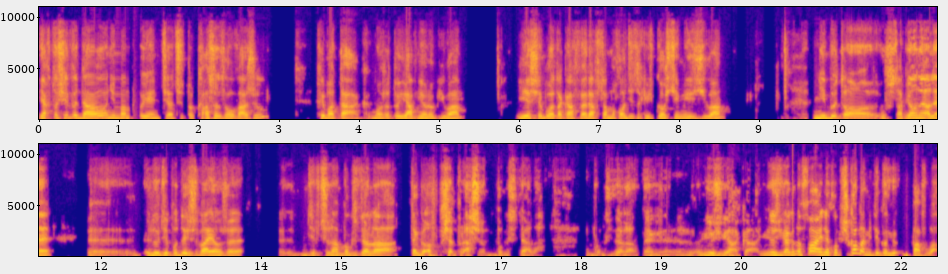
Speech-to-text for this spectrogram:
Jak to się wydało, nie mam pojęcia, czy to Kasę zauważył. Chyba tak, może to jawnie robiła. I jeszcze była taka afera w samochodzie, z jakimś gościem jeździła. Niby to ustawione, ale e, ludzie podejrzewają, że e, dziewczyna Boxdela, tego, przepraszam, Boxdela, Boxdela, tego, Jóźwiaka. Jóźwiak, no fajny chłop, szkoda mi tego Pawła.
